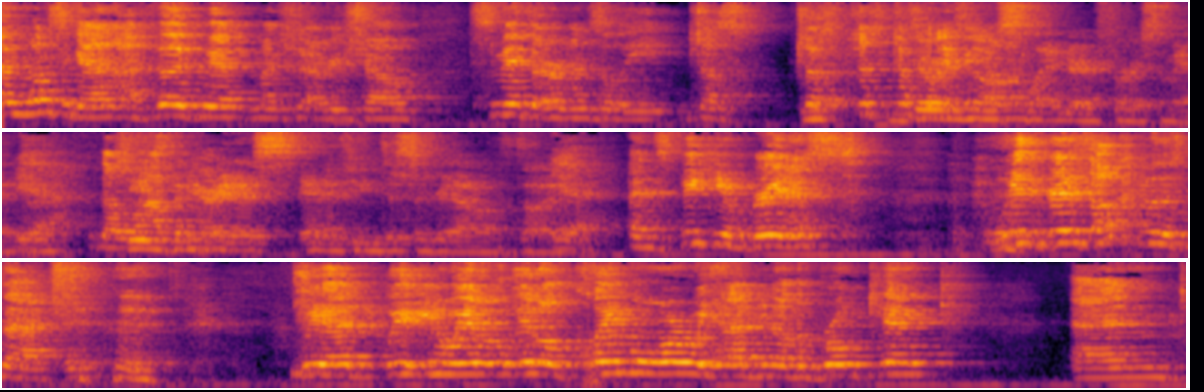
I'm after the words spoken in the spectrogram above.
and once again, I feel like we have to mention every show. Samantha Irvin's elite, just Just, just, just there is no slander for Samantha. Yeah, will She's the happen here. greatest, and if you disagree, I don't have to tell you. Yeah. And speaking of greatest, we had the greatest outcome of this match. We had, we, you know, we had a little Claymore. We had, you know, the Brogue Kick, and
